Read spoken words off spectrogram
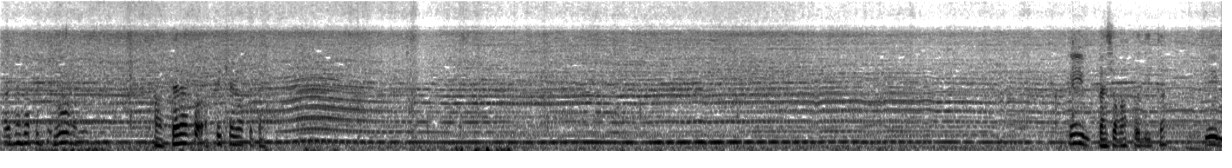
Ay, nagka-picture. Oh, tara po, picture ako ta. Okay, pasok ka po dito. Game.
